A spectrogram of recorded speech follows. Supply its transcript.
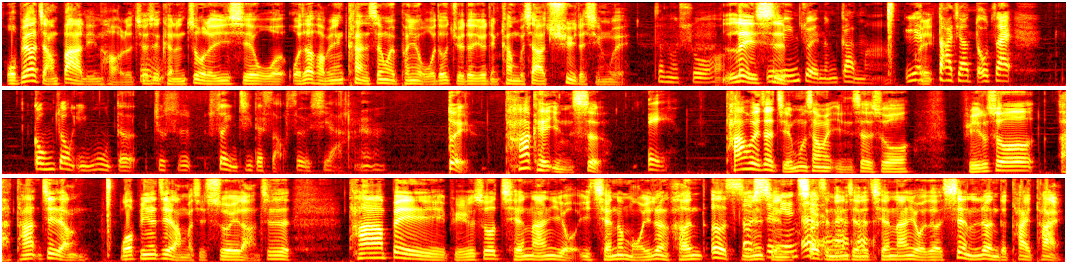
我不要讲霸凌好了，就是可能做了一些我我在旁边看，身为朋友我都觉得有点看不下去的行为。这么说，类似名嘴能干嘛？因为大家都在公众荧幕的，就是摄影机的扫射下，嗯，对，他可以影射，哎，他会在节目上面影射说，比如说啊，他这样，我毕竟这样嘛是衰啦，就是他被比如说前男友以前的某一任，很二十年前二十年前的前男友的现任的太太。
